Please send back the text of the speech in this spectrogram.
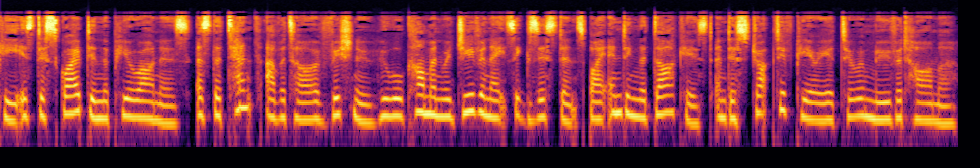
Kalki is described in the Puranas as the tenth avatar of Vishnu who will come and rejuvenates existence by ending the darkest and destructive period to remove adharma.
